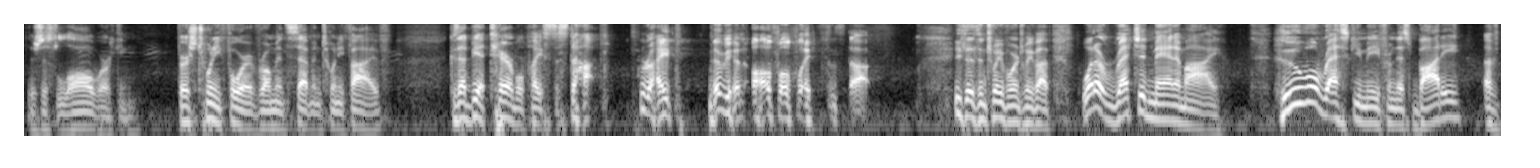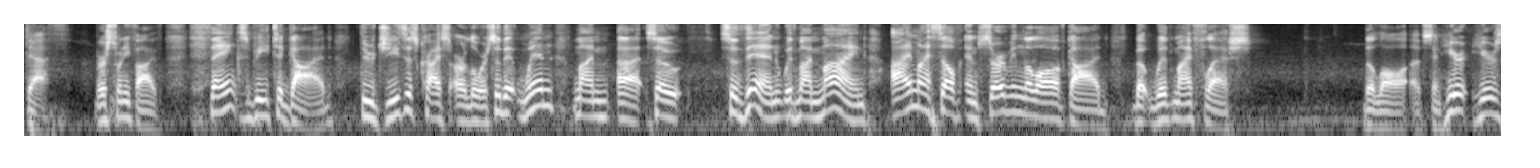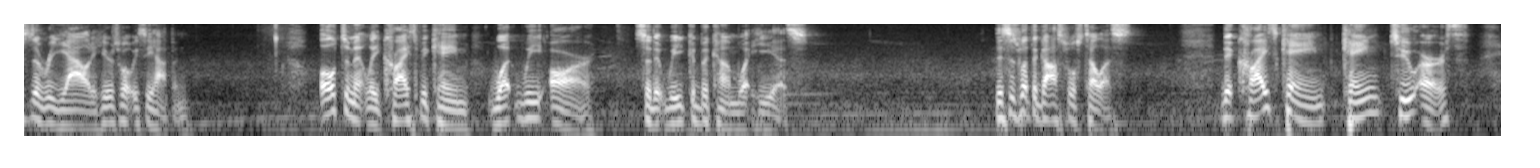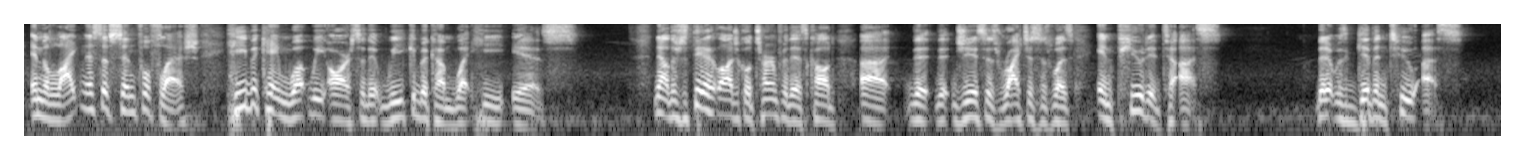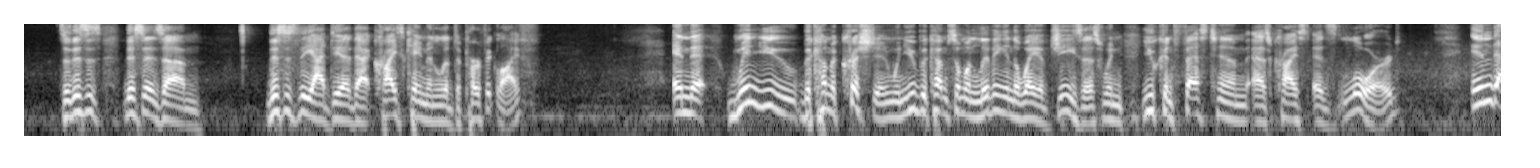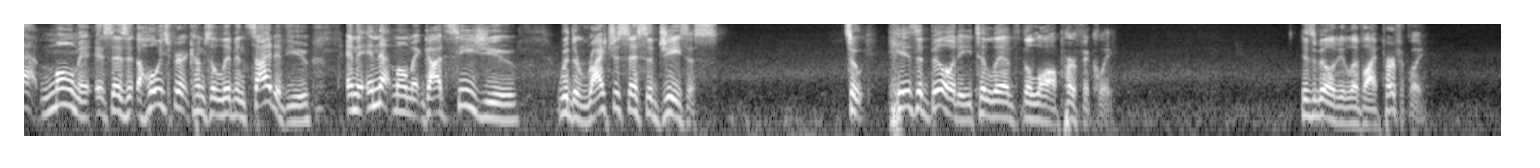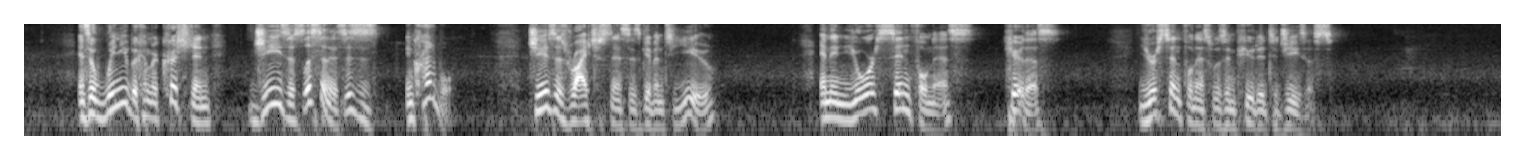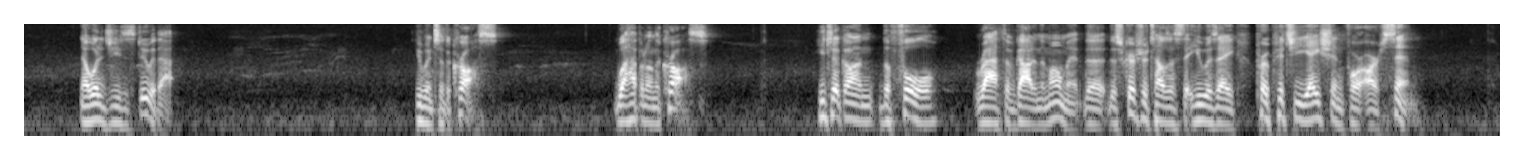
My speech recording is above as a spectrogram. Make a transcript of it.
there's this law working. Verse 24 of Romans 7 25, because that'd be a terrible place to stop, right? That'd be an awful place to stop. He says in 24 and 25, What a wretched man am I! Who will rescue me from this body of death? Verse 25, Thanks be to God through Jesus Christ our Lord, so that when my, uh, so, so then with my mind, I myself am serving the law of God, but with my flesh, the law of sin. Here, here's the reality. Here's what we see happen. Ultimately, Christ became what we are so that we could become what he is. This is what the Gospels tell us that Christ came, came to earth in the likeness of sinful flesh. He became what we are so that we could become what he is. Now, there's a theological term for this called uh, that, that Jesus' righteousness was imputed to us that it was given to us. So this is this is um, this is the idea that Christ came and lived a perfect life, and that when you become a Christian, when you become someone living in the way of Jesus, when you confessed Him as Christ as Lord, in that moment it says that the Holy Spirit comes to live inside of you, and that in that moment God sees you with the righteousness of Jesus. So His ability to live the law perfectly his ability to live life perfectly. And so when you become a Christian, Jesus, listen to this, this is incredible. Jesus' righteousness is given to you, and then your sinfulness, hear this, your sinfulness was imputed to Jesus. Now, what did Jesus do with that? He went to the cross. What happened on the cross? He took on the full wrath of God in the moment. The, the scripture tells us that he was a propitiation for our sin.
